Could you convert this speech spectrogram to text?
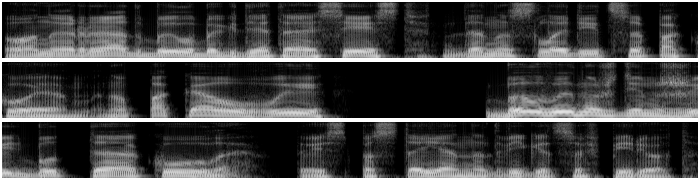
Он и рад был бы где-то осесть, да насладиться покоем, но пока, увы, был вынужден жить будто акула, то есть постоянно двигаться вперед.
